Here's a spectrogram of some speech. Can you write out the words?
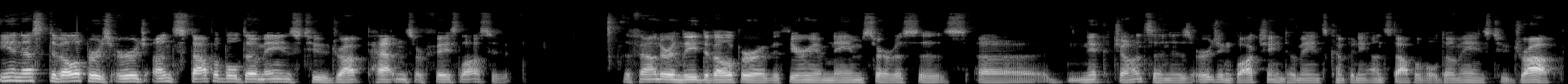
ENS developers urge unstoppable domains to drop patents or face lawsuit. The founder and lead developer of Ethereum name services, uh, Nick Johnson, is urging blockchain domains company Unstoppable Domains to drop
